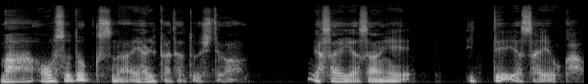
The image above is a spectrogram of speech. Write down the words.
まあオーソドックスなやり方としては野菜屋さんへ行って野菜を買う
